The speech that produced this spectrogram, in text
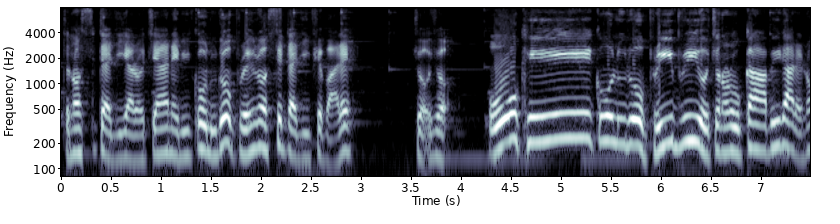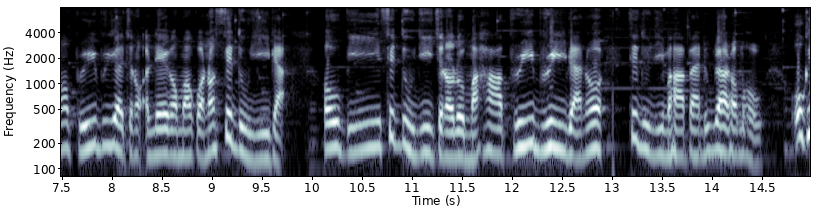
ကျွန်တော်စစ်တက်ကြီးကတော့ကျန်းနေပြီကိုလူတို့ brain rot စစ်တက်ကြီးဖြစ်ပါတယ်ရော့ရော့ โอเคကိုလူတို့ bree bree ကိုကျွန်တော်တို့ကာပေးထားတယ်เนาะ bree bree ကကျွန်တော်အလဲကောင်ပါကွာเนาะစစ်သူကြီးဗျဟုတ်ပြီစစ်သူကြီးကျွန်တော်တို့မဟာ bree bree ဗျเนาะစစ်သူကြီးမဟာပန်ဒူလာတော့မဟုတ်โอเค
